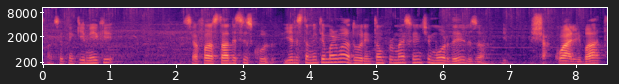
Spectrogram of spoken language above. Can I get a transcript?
então você tem que meio que se afastar desse escudo. E eles também têm uma armadura, então por mais que a gente morda eles, ó, e chacoalhe e bata,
